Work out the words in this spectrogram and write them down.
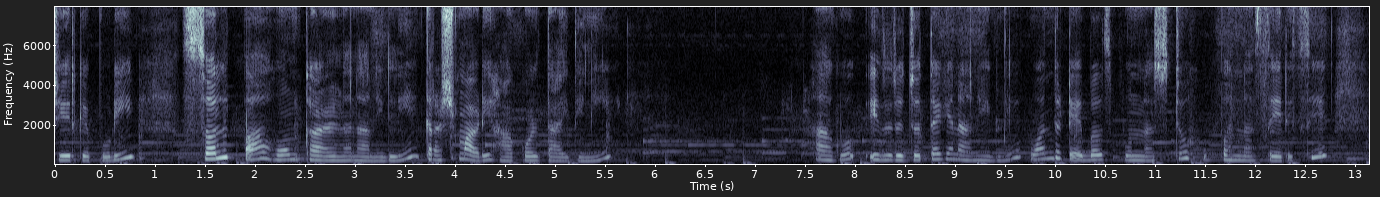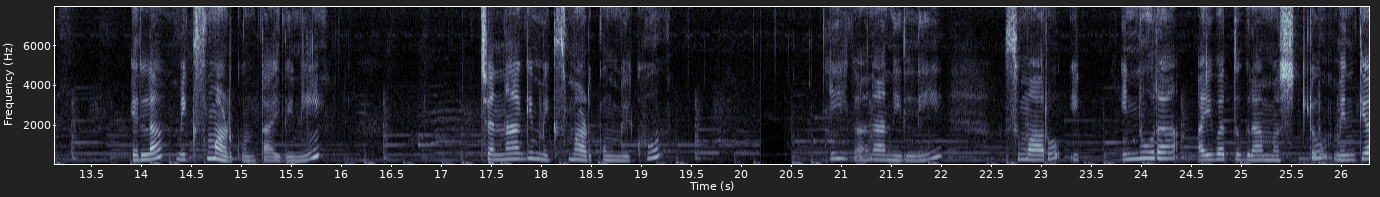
ಜೀರಿಗೆ ಪುಡಿ. ಸ್ವಲ್ಪ ಹೋಮ್ ಕಾಳನ್ನ ನಾನಿಲ್ಲಿ ಕ್ರಷ್ ಮಾಡಿ ಹಾಕ್ಕೊಳ್ತಾ ಇದ್ದೀನಿ. ಹಾಗೂ ಇದರ ಜೊತೆಗೆ ನಾನು ಇಲ್ಲಿ ಒಂದು ಟೇಬಲ್ ಸ್ಪೂನ್ನಷ್ಟು ಉಪ್ಪನ್ನು ಸೇರಿಸಿ ಎಲ್ಲ ಮಿಕ್ಸ್ ಮಾಡ್ಕೊತಾ ಇದ್ದೀನಿ. ಚೆನ್ನಾಗಿ ಮಿಕ್ಸ್ ಮಾಡ್ಕೊಬೇಕು ಈಗ ನಾನಿಲ್ಲಿ ಸುಮಾರು ಇಪ್, ಇನ್ನೂರ ಐವತ್ತು ಗ್ರಾಮಷ್ಟು ಮೆಂತ್ಯ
